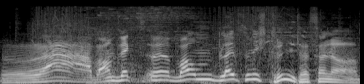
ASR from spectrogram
Warum, wächst, äh, warum bleibst du nicht drin, Tessella?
